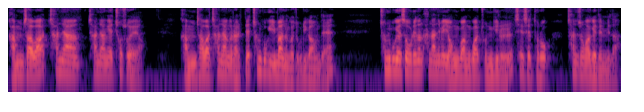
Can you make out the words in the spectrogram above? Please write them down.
감사와 찬양 찬양의 처소예요. 감사와 찬양을 할 때 천국이 임하는 거죠. 우리 가운데. 천국에서 우리는 하나님의 영광과 존귀를 세세토록 찬송하게 됩니다.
